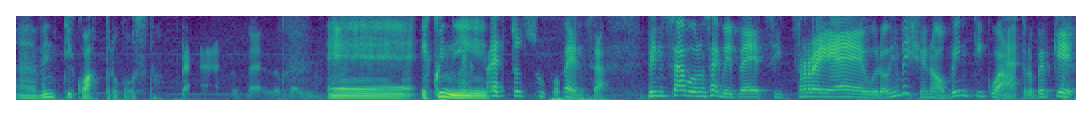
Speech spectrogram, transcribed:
Eh, 24 costa. Bello, bello, bello. E, e quindi... Il prezzo suo, pensa. Pensavo, non sai, quei prezzi 3 euro, invece no, 24, eh. perché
